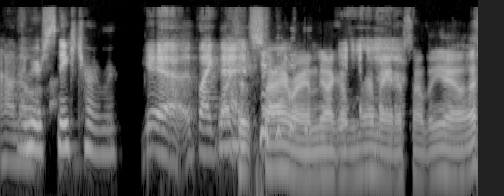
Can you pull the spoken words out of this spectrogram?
I don't know. I'm your snake charmer. Yeah, it's like Like that. a siren, like a Yeah. mermaid or something. Yeah.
